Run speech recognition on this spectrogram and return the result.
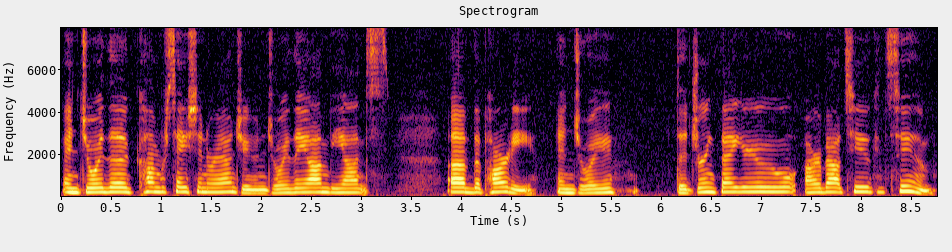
Enjoy the conversation around you, enjoy the ambiance of the party, enjoy the drink that you are about to consume.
